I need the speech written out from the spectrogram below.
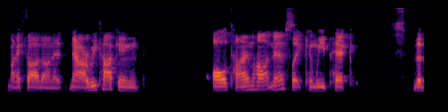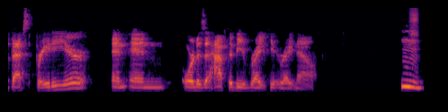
my thought on it. Now, are we talking all time hotness? Like, can we pick the best Brady year, and and or does it have to be right here, right now? Mm.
